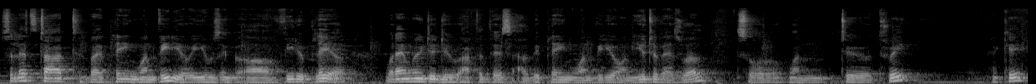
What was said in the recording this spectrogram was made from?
So let's start by playing one video using a video player. What I'm going to do after this I'll be playing one video on YouTube as well. So one two three okay?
